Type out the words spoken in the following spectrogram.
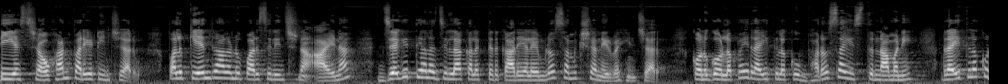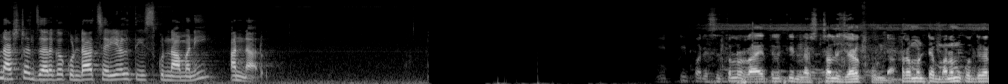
డిఎస్ చౌహాన్ పర్యటించారు. పలు కేంద్రాలను పరిశీలించిన ఆయన జగిత్యాల జిల్లా కలెక్టర్ కార్యాలయంలో సమీక్ష నిర్వహించారు. కొనుగోళ్ళపై రైతులకు భరోసా ఇస్తున్నామని రైతులకు నష్టం జరగకుండా చర్యలు తీసుకున్నామని అన్నారు. ఎట్టి పరిస్థితుల్లో రైతులకి నష్టాలు జరగకుండా అంటే మనం కొద్దిగా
